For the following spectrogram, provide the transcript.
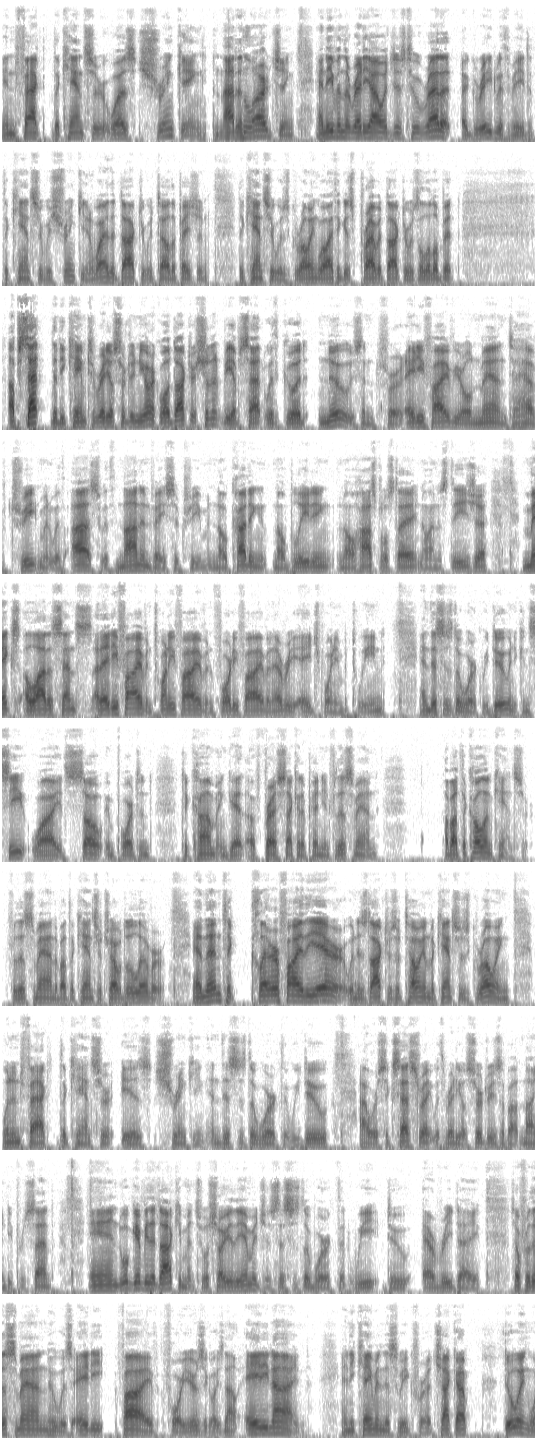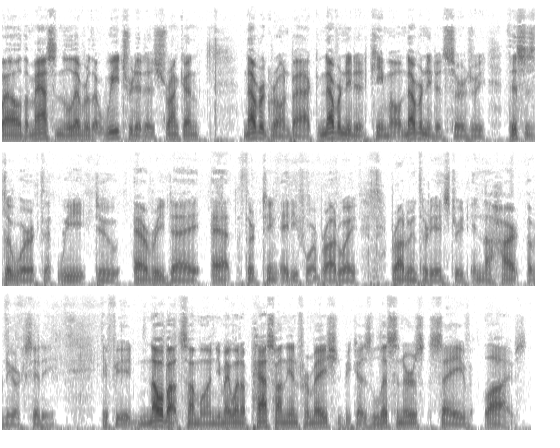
In fact, the cancer was shrinking, not enlarging, and even the radiologist who read it agreed with me that the cancer was shrinking. And why the doctor would tell the patient the cancer was growing? Well, I think his private doctor was a little bit upset that he came to Radio Surgery New York. Well, doctors shouldn't be upset with good news. And for 85 year old men to have treatment with us, with non invasive treatment, no cutting, no bleeding, no hospital stay, no anesthesia, makes a lot of sense at 85 and 25 and 45 and every age point in between. And this is the work we do, and you can see why it's so important to come and get a fresh second opinion for this man about the colon cancer, for this man about the cancer traveled to the liver, and then to clarify the air when his doctors are telling him the cancer is growing when in fact the cancer is shrinking. And this is the work that we do. Our success rate with radiosurgery is about 90%. And we'll give you the documents, we'll show you the images. This is the work that we do every day. So for this man who was 80 five four years ago. He's now 89, and he came in this week for a checkup, doing well. The mass in the liver that we treated has shrunken, never grown back, never needed chemo, never needed surgery. This is the work that we do every day at 1384 Broadway, Broadway and 38th Street in the heart of New York City if you know about someone, you may want to pass on the information because listeners save lives.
